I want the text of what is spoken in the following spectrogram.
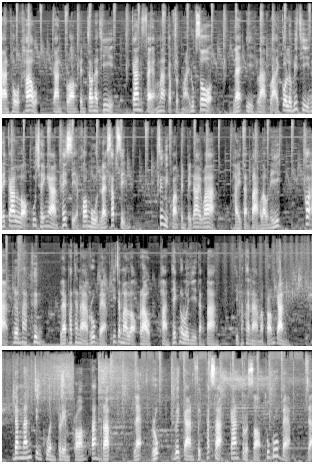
การโทรเข้า การปลอมเป็นเจ้าหน้าที่ การแฝงมากับจดหมายลูกโซ่ และอีกหลากหลายกลวิธีในการหลอกผู้ใช้งานให้เสียข้อมูลและทรัพย์สิน ซึ่งมีความเป็นไปได้ว่าภัยต่างๆ เหล่านี้ก็อาจเพิ่มมากขึ้น และพัฒนารูปแบบที่จะมาหลอกเราผ่านเทคโนโลยีต่างๆ ที่พัฒนามาพร้อมกัน ดังนั้นจึงควรเตรียมพร้อมตั้งรับ และรุกด้วยการฝึกทักษะการตรวจสอบทุกรูปแบบจะ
